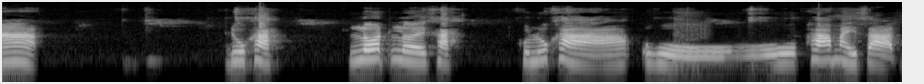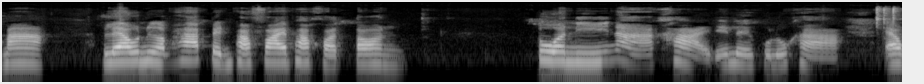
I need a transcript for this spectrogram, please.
มาก ดูค่ะลดเลยค่ะ คุณลูกค้า โอ้โห ผ้าไหมสะอาดมาก แล้วเนื้อผ้าเป็นผ้าฝ้ายผ้าคอตตอน ตัวนี้นะขายได้เลยคุณลูกค้า แอล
